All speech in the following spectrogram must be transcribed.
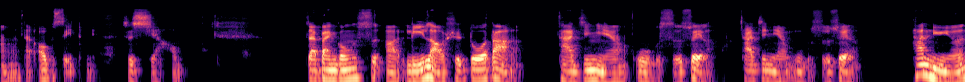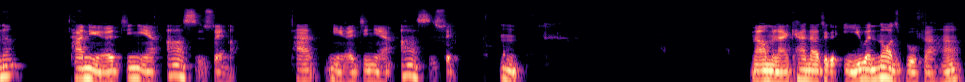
啊，它 opposite 是小，在办公室啊，李老师多大了？他今年五十岁了。他今年五十岁了。他女儿呢？他女儿今年二十岁了。他女儿今年二十岁。嗯，那我们来看到这个疑问 not 部分哈，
